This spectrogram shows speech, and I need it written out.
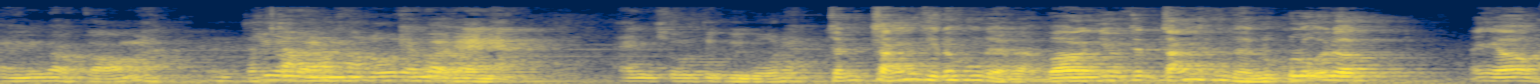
Anh bảo có mà. Chưa làm em bảo anh à anh số từ quý bốn à chắn trắng thì nó không thể là vâng nhưng mà chắn trắng thì không thể lúc có lỗi được. Anh hiểu không?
